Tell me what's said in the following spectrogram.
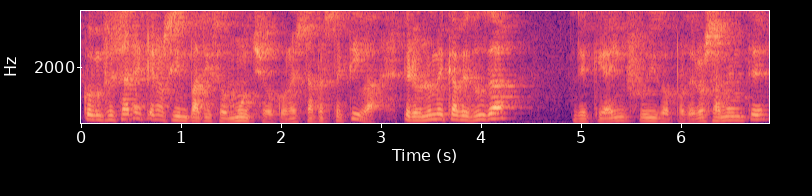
Confesaré que no simpatizo mucho con esta perspectiva, pero no me cabe duda de que ha influido poderosamente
